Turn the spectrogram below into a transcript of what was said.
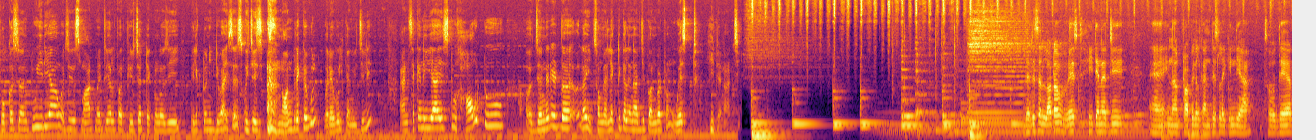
focus on two area which is smart material for future technology electronic devices which is non-breakable wearable can easily and second area is to how to uh, generate the light some electrical energy convert from waste heat energy. There is a lot of waste heat energy uh, in our tropical countries like India so there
